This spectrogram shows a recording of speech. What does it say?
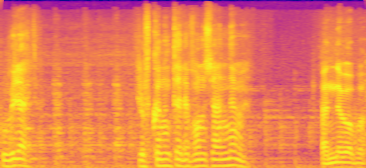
Kubilay. Rıfkı'nın telefonu sende mi? Anne baba.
